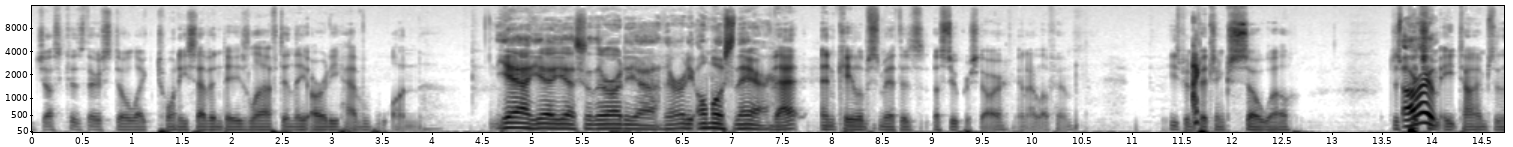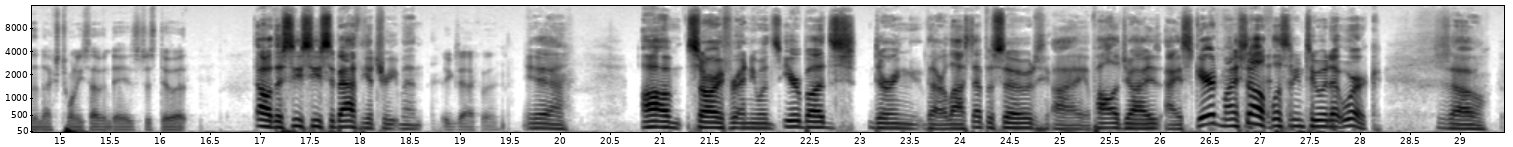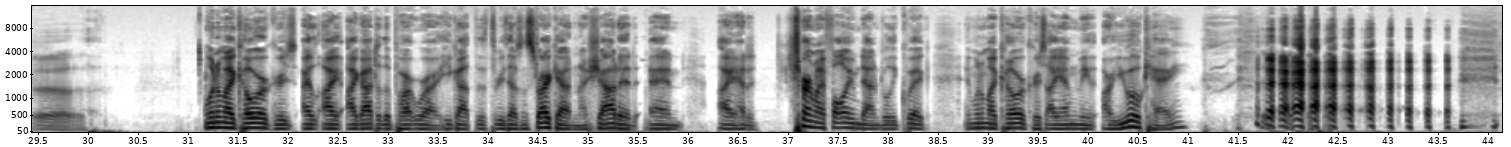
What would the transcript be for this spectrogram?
just because there's still like 27 days left, and they already have one. Yeah, yeah, yeah. So they're already uh, they're already almost there. That and Caleb Smith is a superstar, and I love him. He's been I- pitching so well. Just All pitch right. him eight times in the next 27 days. Just do it. Oh, the CC Sabathia treatment. Exactly. Yeah. Um, sorry for anyone's earbuds during our last episode. I apologize. I scared myself listening to it at work. So Uh, one of my coworkers, I, I, I got to the part where I, he got the 3,000 strikeout and I shouted and I had to turn my volume down really quick. And one of my coworkers, I am me, are you okay?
